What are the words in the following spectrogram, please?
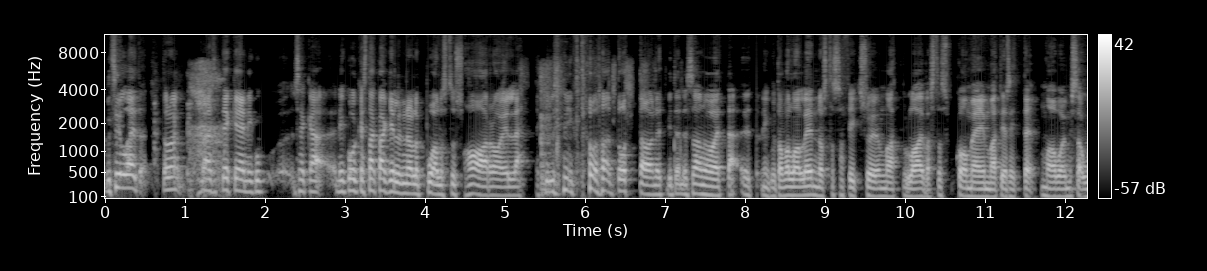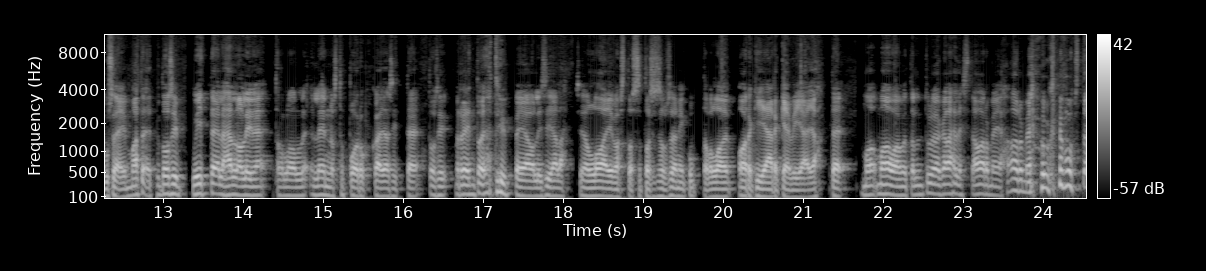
mutta sillä lailla, pääsi tekemään niin kuin sekä niin kuin oikeastaan kaikille noille puolustushaaroille. Ja kyllä niin kuin, tavallaan totta on, että mitä ne sanoo, että, että niin kuin, tavallaan lennostossa fiksuimmat, laivastossa komeimmat ja sitten maavoimissa useimmat. Että tosi lähellä oli ne lennostoporukka ja sitten tosi rentoja tyyppejä oli siellä, siellä laivastossa, tosi sellaisia niin kuin, tavallaan arkijärkeviä ja sitten ma- maavoimat oli, tuli aika lähelle sitä armeija, armeijan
